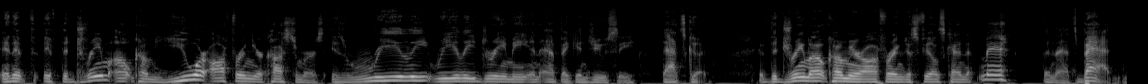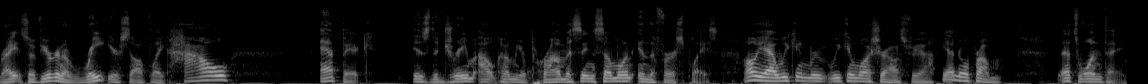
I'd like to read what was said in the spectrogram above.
And if, if the dream outcome you are offering your customers is really, really dreamy and epic and juicy, that's good. If the dream outcome you're offering just feels kind of meh, then that's bad, right? So if you're going to rate yourself, like how epic is the dream outcome you're promising someone in the first place? Oh yeah, we can we can wash your house for you. Yeah, no problem. That's one thing.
